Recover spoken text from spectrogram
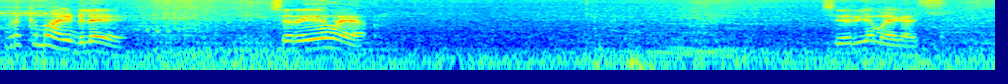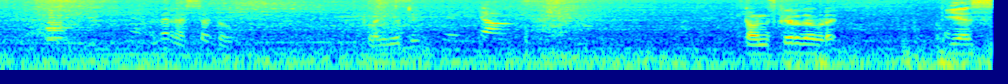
ഇവിടൊക്കെ മഴ ഉണ്ടല്ലേ ചെറിയ മഴ. ചെറിയ മഴ കാശ് നല്ല രസട്ടോ. ക്ലൈമറ്റ് ടൗൺ സ്ക്വയർ ഇവിടെ. യെസ്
